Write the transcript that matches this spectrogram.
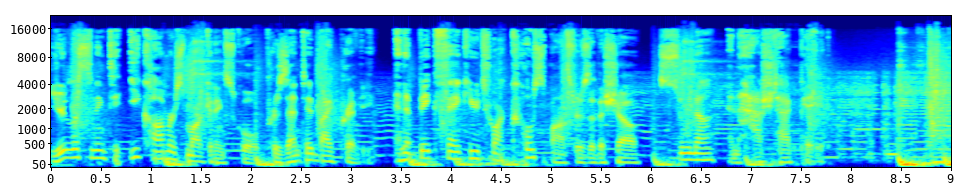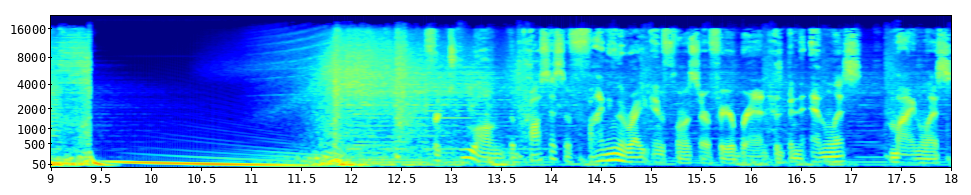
You're listening to E Commerce Marketing School presented by Privy. And a big thank you to our co sponsors of the show, Suna and Hashtag Paid. For too long, the process of finding the right influencer for your brand has been endless, mindless,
